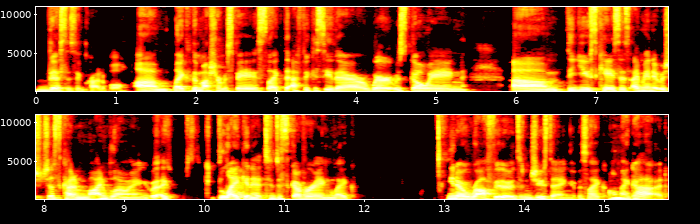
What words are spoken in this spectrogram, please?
this is incredible. Um, like the mushroom space, like the efficacy there, where it was going, um, the use cases. I mean, it was just kind of mind blowing. I liken it to discovering like, you know, raw foods and juicing. It was like, oh my God,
